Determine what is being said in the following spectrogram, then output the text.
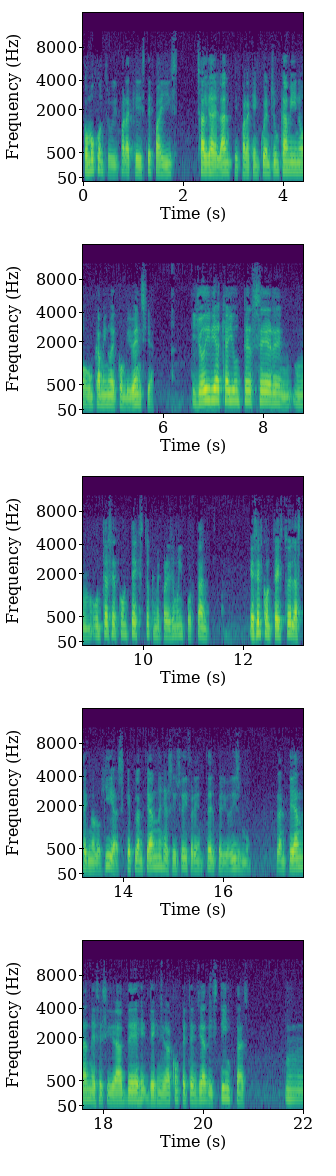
cómo contribuir para que este país salga adelante, para que encuentre un camino, un camino de convivencia. Y yo diría que hay un tercer, em, un tercer contexto que me parece muy importante. Es el contexto de las tecnologías, que plantean un ejercicio diferente del periodismo, plantean la necesidad de, generar competencias distintas. Mm,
